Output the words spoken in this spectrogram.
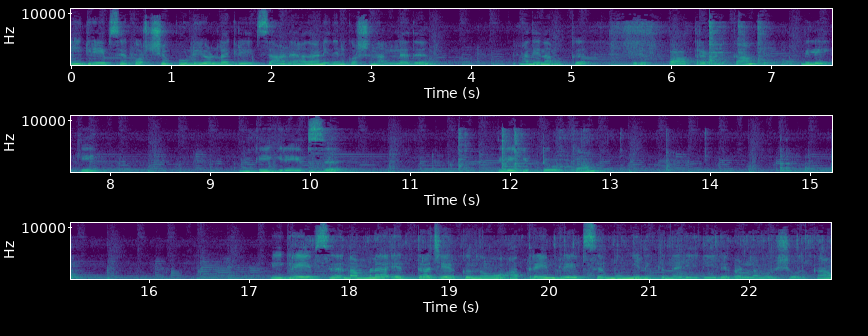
ഈ ഗ്രേപ്സ് കുറച്ച് പുളിയുള്ള ഗ്രേപ്സ് ആണ്. അതാണ് ഇതിന് കുറച്ച് നല്ലത്. ആദ്യം നമുക്ക് ഒരു പാത്രം എടുക്കാം. ഇതിലേക്ക് നമുക്ക് ഈ ഗ്രേപ്സ് ഇതിലേക്ക് ഇട്ട് കൊടുക്കാം. ഈ ഗ്രേപ്സ് നമ്മൾ എത്ര ചേർക്കുന്നുവോ അത്രയും ഗ്രേപ്സ് മുങ്ങി നിൽക്കുന്ന രീതിയിൽ വെള്ളം ഒഴിച്ചു കൊടുക്കാം.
